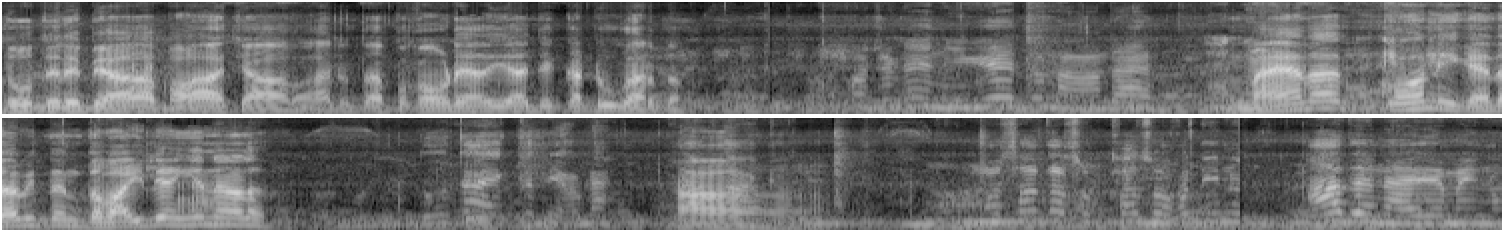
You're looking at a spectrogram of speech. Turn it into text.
ਦੋਤੇ ਦੇ ਵਿਆਹ ਦਾ ਬਾਹਲਾ ਚਾਹ ਵਾ ਇਹਨੂੰ ਤਾਂ ਪਕੌੜਿਆਂ ਦੀ ਅੱਜ ਕੱਢੂ ਕਰ ਦੋ। ਪਟਣੇ ਨਹੀਂ ਗਏ ਤੂੰ ਨਾਂ ਦਾ। ਮੈਂ ਤਾਂ ਕੁਝ ਨਹੀਂ ਕਹਿੰਦਾ ਵੀ ਤੈਨੂੰ ਦਵਾਈ ਲਿਆਈਏ ਨਾਲ। ਤੂੰ ਤਾਂ ਇੱਕ ਵਿਆਹਣਾ। ਹਾਂ। ਮਸਾ ਸੁੱਖਾ ਸੁੱਖ ਦੀ ਆ ਦਿਨ ਆਏ ਮੈਨੂੰ।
